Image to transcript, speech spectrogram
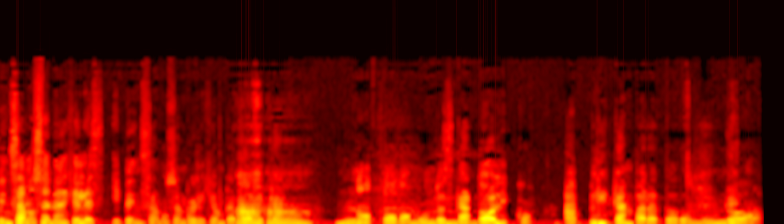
pensamos en ángeles y pensamos en religión católica. Ajá. No todo mundo es Mm. católico. ¿Aplican para todo mundo?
